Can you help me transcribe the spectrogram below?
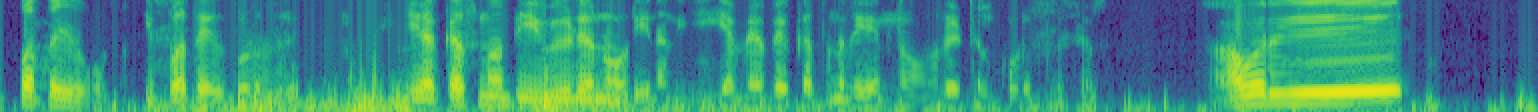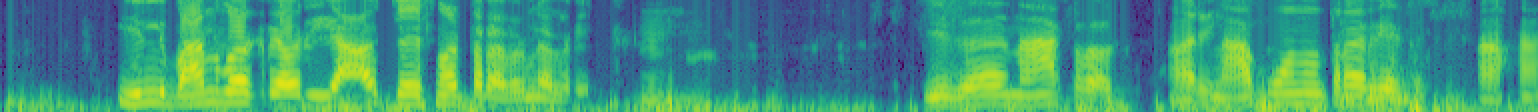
ಇಪ್ಪತ್ತೈದು ಕೊಟ್ಟು ಇಪ್ಪತ್ತೈದು ಕೊಡುತ್ತೆ ರೀ. ಈಗ ಅಕಸ್ಮಾತ್ ಈ ವಿಡಿಯೋ ನೋಡಿ ನನಗೆ ಎಮ್ಮೆ ಬೇಕಂತಂದ್ರೆ ಏನು ರೇಟಲ್ಲಿ ಕೊಡುತ್ತೆ ಸರ್? ಅವ್ರಿಗೆ ಇಲ್ಲಿ ಬಂದ್ ಬಳಕ್ರಿ ಅವ್ರಿಗೆ ಯಾವ ಚಾಯ್ಸ್ ಮಾಡ್ತಾರೆ ಅದ್ರ ಮೇಲೆ ರೀ ಹ್ಞೂ ಹ್ಞೂ ಈಗ ನಾಲ್ಕು ಅದಾವ್ರಿ ಹಾಂ ರೀ. ನಾಲ್ಕು ಒಂದೊಂಥರ ರೇಟ್ ರೀ ಹಾಂ ಹಾಂ.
